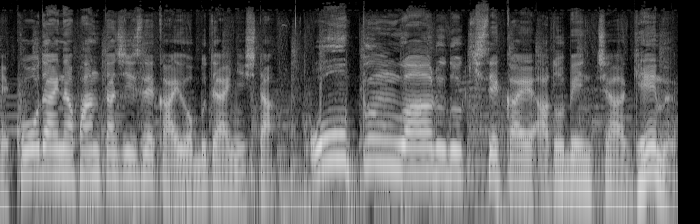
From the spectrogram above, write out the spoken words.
えー、広大なファンタジー世界を舞台にしたオープンワールド着せ替えアドベンチャーゲーム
